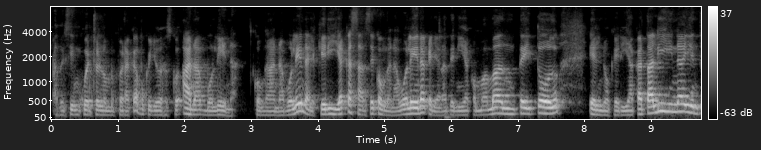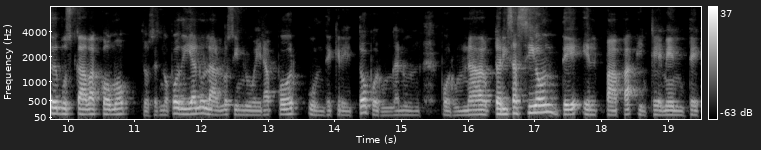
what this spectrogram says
a ver si encuentro el nombre por acá, porque yo Ana Bolena con Ana Bolena. Él quería casarse con Ana Bolena, que ya la tenía como amante y todo. Él no quería a Catalina y entonces buscaba cómo, entonces no podía anularlo si no era por un decreto, por, un, por una autorización del el Papa Clemente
